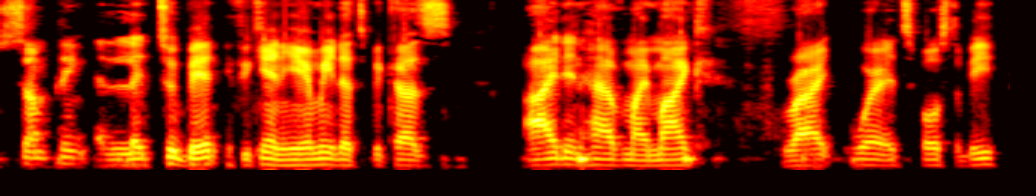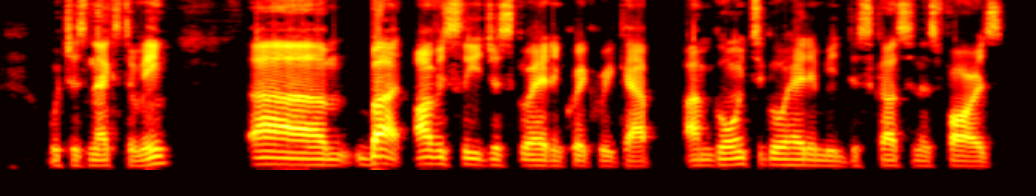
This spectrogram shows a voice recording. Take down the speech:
something a little bit. If you can't hear me, that's because I didn't have my mic right where it's supposed to be, which is next to me. Um, but obviously, just go ahead and quick recap. I'm going to go ahead and be discussing as far as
